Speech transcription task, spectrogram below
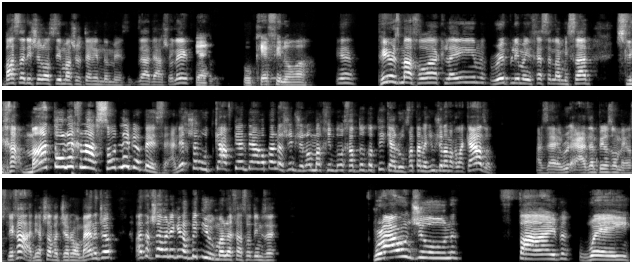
באסה לי שלא עושים משהו יותר עם מיז, זה הדעה שלי. כן, הוא כיפי נורא. כן. פירס מאחורי הקלעים, ריפלי נכנסת למשרד, סליחה, מה אתה הולך לעשות לגבי זה? אני עכשיו הותקפתי על ידי הרבה אנשים שלא מכבדות אותי כאלופת הנשים של המחלקה הזאת. אז אדם פירס אומר, סליחה, אני עכשיו ה general manager, אז עכשיו אני אגיד לך בדיוק מה אני הולך לעשות עם זה. קראון ג'ול, five way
